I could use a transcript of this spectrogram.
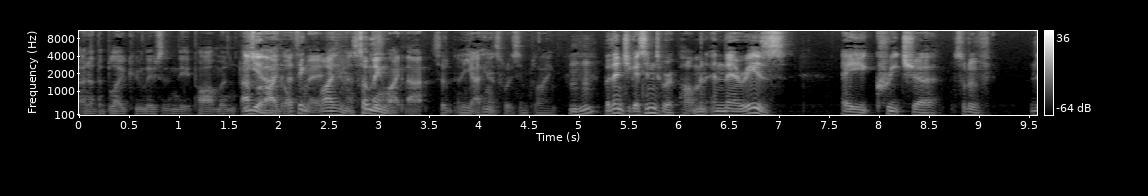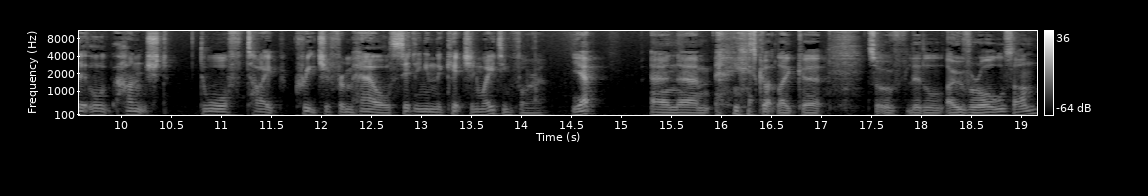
another bloke who lives in the apartment. That's Yeah, what I I- think- from it. well, I think that's something like that. so yeah i think that's what it's implying mm-hmm. but then she gets into her apartment and there is a creature sort of little hunched dwarf type creature from hell sitting in the kitchen waiting for her Yep. And um, he's got like uh, sort of little overalls on.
